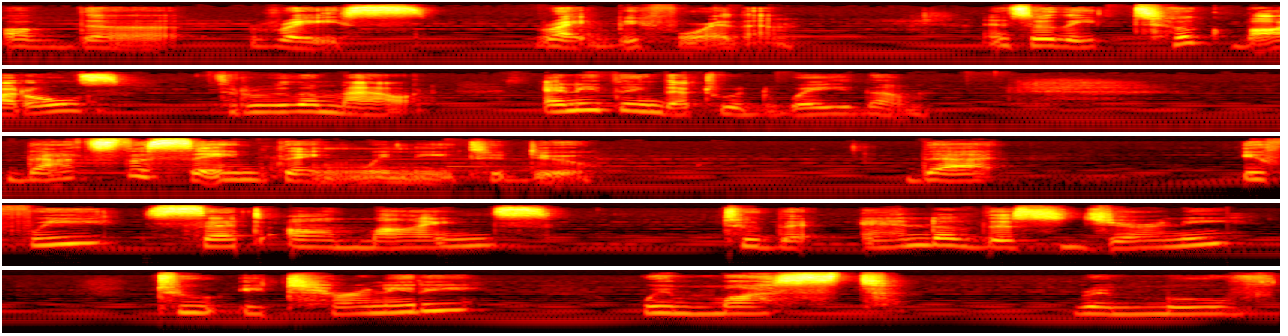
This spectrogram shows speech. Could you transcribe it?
of the race right before them. And so they took bottles, threw them out, anything that would weigh them. That's the same thing we need to do. That if we set our minds to the end of this journey, to eternity, we must remove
